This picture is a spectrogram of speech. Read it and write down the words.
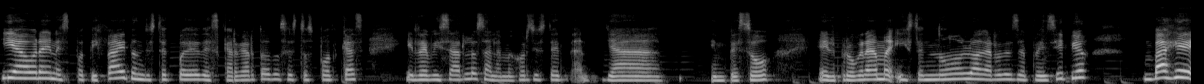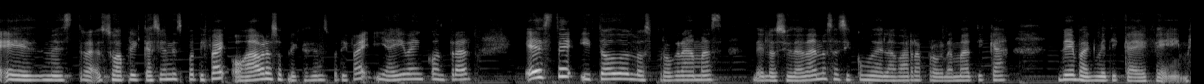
y ahora en Spotify, donde usted puede descargar todos estos podcasts y revisarlos. A lo mejor si usted ya empezó el programa y usted no lo agarró desde el principio, baje eh, nuestra, su aplicación de Spotify o abra su aplicación de Spotify y ahí va a encontrar este y todos los programas de los ciudadanos, así como de la barra programática de Magnética FM.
